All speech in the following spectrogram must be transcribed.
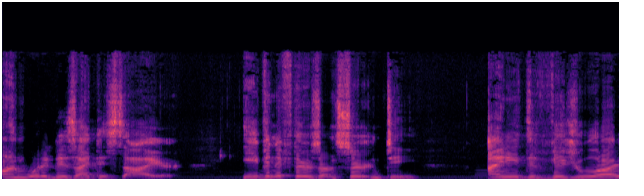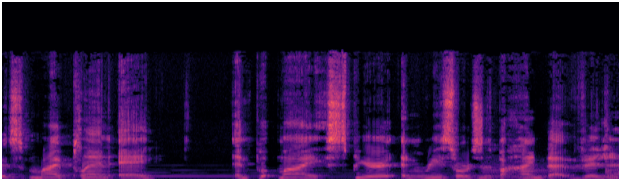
on what it is I desire. Even if there's uncertainty, I need to visualize my plan A and put my spirit and resources behind that vision.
